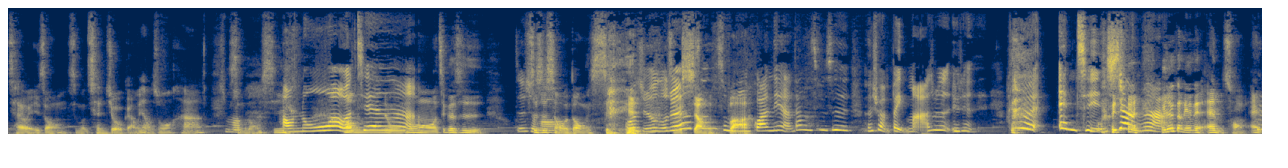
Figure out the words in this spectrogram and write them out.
才有一种什么成就感。我想说，哈，什么东西？好奴啊！我的天好啊！哦，这个是这是什么这是什么东西？我觉得，我觉得 什么想这是什么法？观念啊？他们是不是很喜欢被骂？是不是有点？因为哎、M 倾向啊我！觉得可能有点 M 从 M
